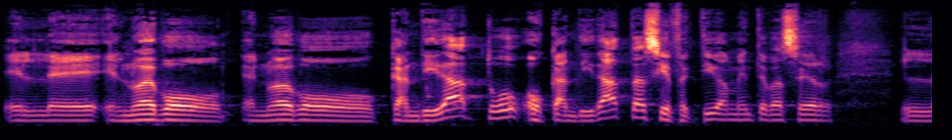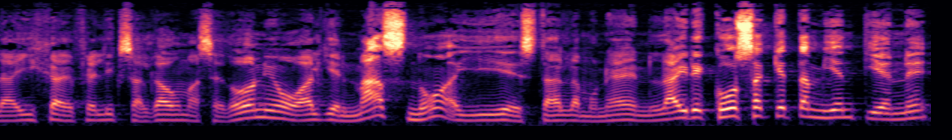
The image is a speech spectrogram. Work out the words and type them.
el, eh, el, nuevo, el nuevo candidato o candidata, si efectivamente va a ser la hija de Félix Salgado Macedonio o alguien más, ¿no? Ahí está la moneda en el aire, cosa que también tiene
